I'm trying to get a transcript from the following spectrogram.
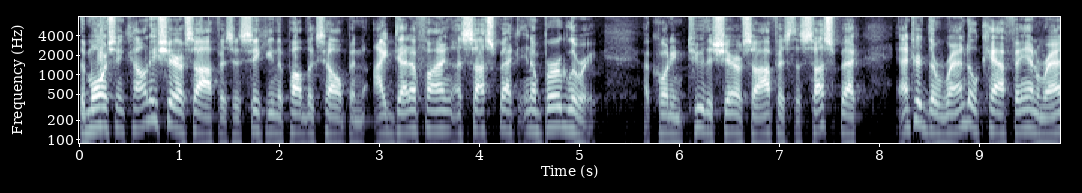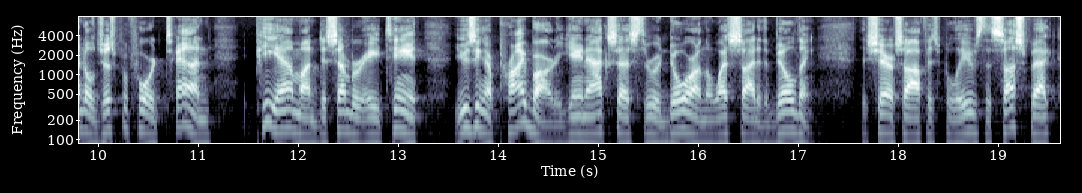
The Morrison County Sheriff's Office is seeking the public's help in identifying a suspect in a burglary. According to the Sheriff's Office, the suspect entered the Randall Cafe in Randall just before 10 p.m. on December 18th using a pry bar to gain access through a door on the west side of the building. The Sheriff's Office believes the suspect,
